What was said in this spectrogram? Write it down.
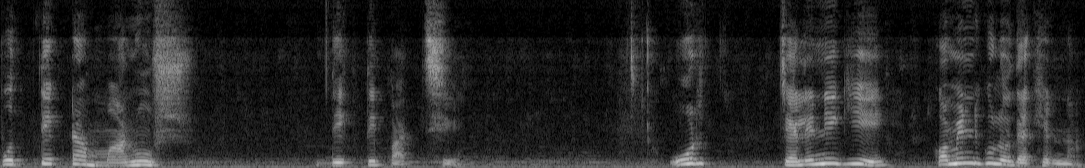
প্রত্যেকটা মানুষ দেখতে পাচ্ছে। ওর চ্যানেলে গিয়ে কমেন্টগুলো দেখেন না।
